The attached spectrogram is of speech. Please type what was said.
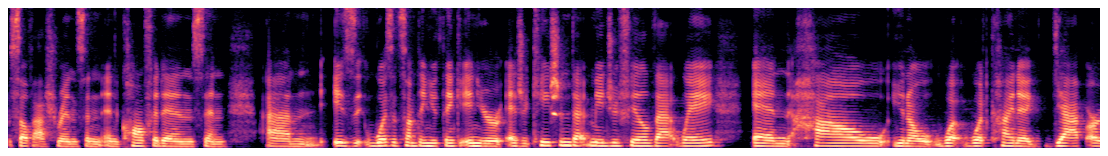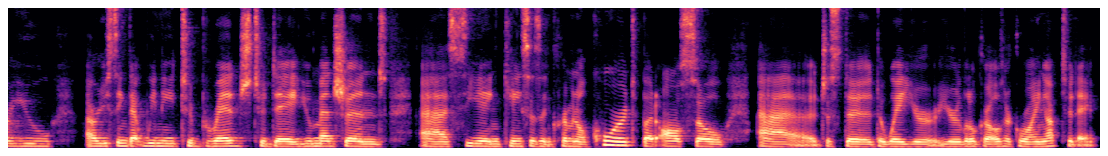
self assurance and, and confidence and um is was it something you think in your education that made you feel that way? And how, you know, what what kind of gap are you are you seeing that we need to bridge today? You mentioned uh, seeing cases in criminal court, but also uh, just the, the way your, your little girls are growing up today.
